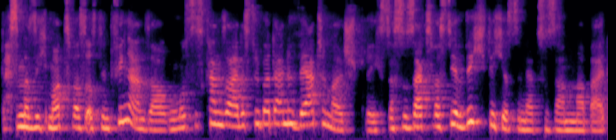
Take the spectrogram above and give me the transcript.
dass man sich Mods was aus den Fingern saugen muss. Es kann sein, dass du über deine Werte mal sprichst, dass du sagst, was dir wichtig ist in der Zusammenarbeit.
